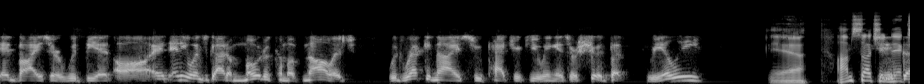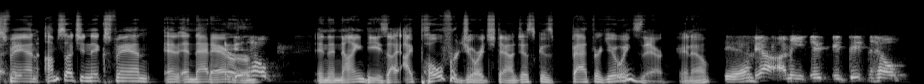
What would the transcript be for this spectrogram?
advisor would be at awe, and anyone's got a modicum of knowledge would recognize who Patrick Ewing is or should. But really, yeah, I'm such a Knicks fan. I'm such a Knicks fan, and, and that era in the '90s, I, I pull for Georgetown just because Patrick Ewing's there. You know? Yeah, yeah. I mean, it, it didn't help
